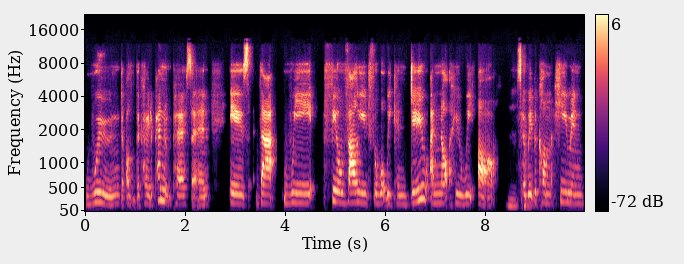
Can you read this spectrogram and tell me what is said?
wound of the codependent person is that we feel valued for what we can do and not who we are. Mm. So we become human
